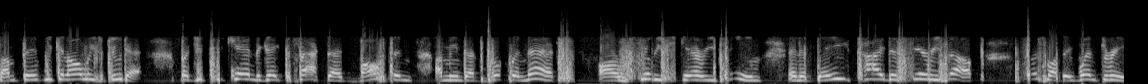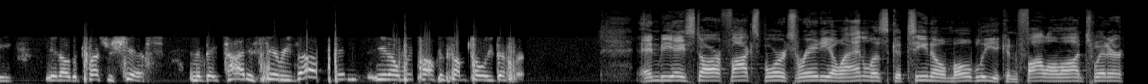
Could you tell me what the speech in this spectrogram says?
something. We can always do that, but you, we can't negate the fact that Boston, I mean, that Brooklyn Nets are a really scary team, and if they tie this series up, first of all, they win three. You know, the pressure shifts, and if they tie the series up, then you know we're talking something totally different. NBA star, Fox Sports radio analyst Cuttino Mobley. You can follow him on Twitter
